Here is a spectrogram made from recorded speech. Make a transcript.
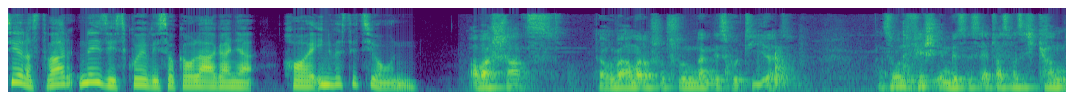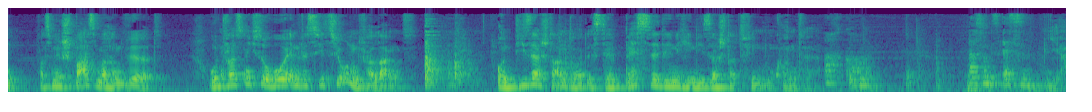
cijela stvar ne iziskuje visoka ulaganja, hohe Investitionen. Aber Schatz, darüber haben wir doch schon stundenlang diskutiert. So ein Fischimbiss ist etwas, was ich kann, was mir Spaß machen wird und was nicht so hohe Investitionen verlangt. Und dieser Standort ist der beste, den ich in dieser Stadt finden konnte. Ach komm, lass uns essen. Ja.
